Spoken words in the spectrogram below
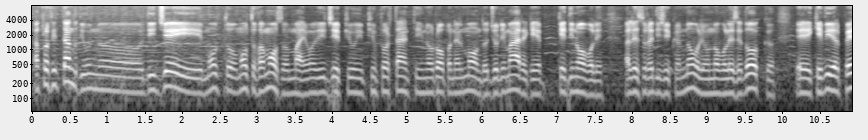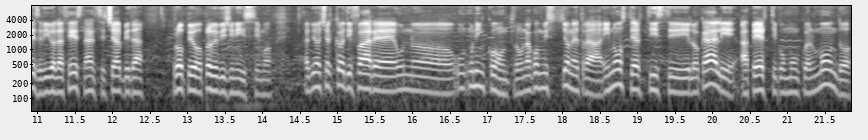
Approfittando di un uh, DJ molto, molto famoso ormai, uno dei DJ più, più importanti in Europa e nel mondo, Giolimare, che, che è di Novoli, ha le sue radici qui a Novoli, un novolese doc, eh, che vive il paese, vive la festa, anzi ci abita proprio, proprio vicinissimo. Abbiamo cercato di fare un, un, un, incontro, una commissione tra i nostri artisti locali, aperti comunque al mondo,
